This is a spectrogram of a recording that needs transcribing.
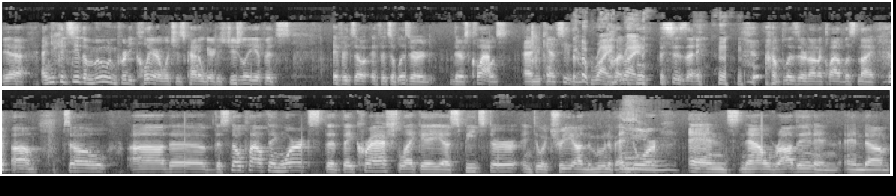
yeah, and you can see the moon pretty clear, which is kind of weird because usually if it's if it's a if it's a blizzard, there's clouds and you can't see the moon. Right, But right. This is a, a blizzard on a cloudless night. Um, so. Uh, the the snowplow thing works. That they crash like a, uh speedster into a tree on the moon of Endor, and now Robin and and um,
